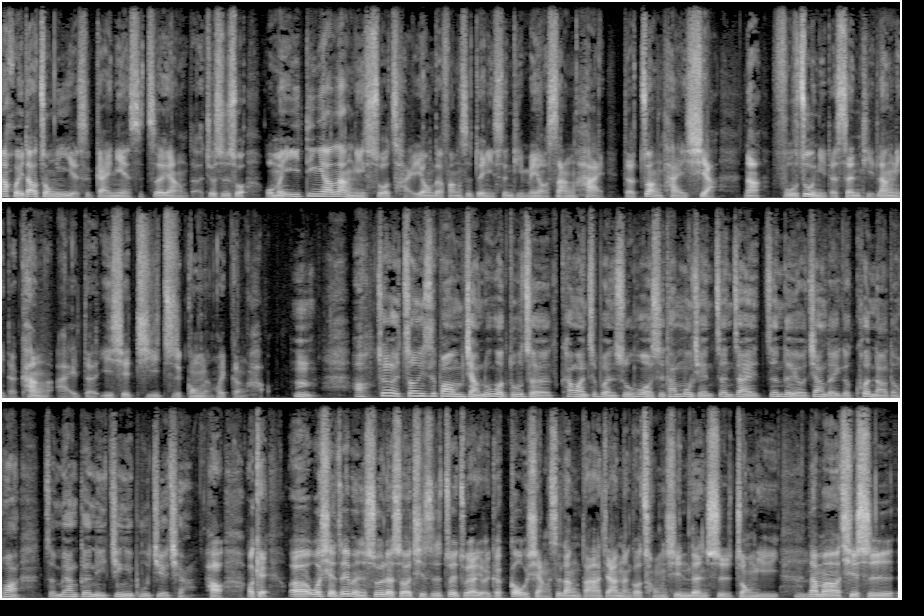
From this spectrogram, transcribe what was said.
那回到中医也是概念是这样的，就是说我们一定要让你所采用的方式对你身体没有伤害的状态下，那辅助你的身体，让你的抗癌的一些机制功能会更好。嗯，好，最后周医师帮我们讲，如果读者看完这本书，或者是他目前正在真的有这样的一个困扰的话，怎么样跟你进一步接洽？好，OK，呃，我写这本书的时候，其实最主要有一个构想是让大家能够重新认识中医。那么，其实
